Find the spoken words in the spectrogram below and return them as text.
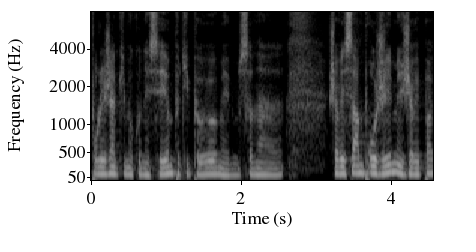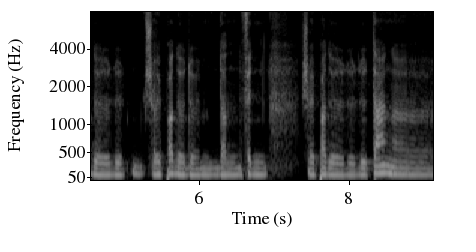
pour les gens qui me connaissaient un petit peu, mais ça. J'avais ça en projet, mais j'avais pas de, de j'avais pas de, de j'avais pas de, de, temps. Euh.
